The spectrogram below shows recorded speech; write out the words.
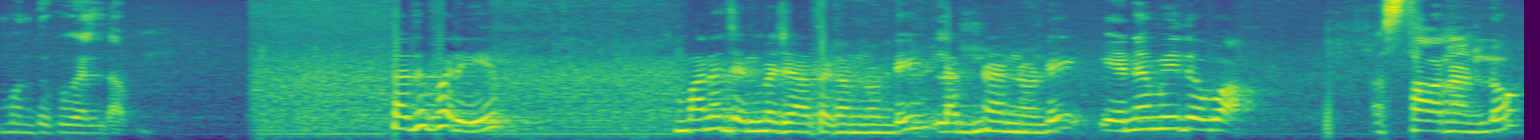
ముందుకు వెళ్దాం. తదుపరి మన జన్మజాతకం నుండి లగ్నం నుండి ఎనిమిదవ స్థానంలో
